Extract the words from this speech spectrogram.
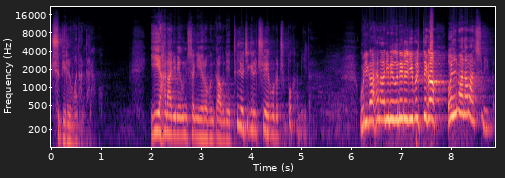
주기를 원한다라고. 이 하나님의 음성이 여러분 가운데 들려지기를 주의 이름으로 축복합니다. 우리가 하나님의 은혜를 입을 때가 얼마나 많습니까?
